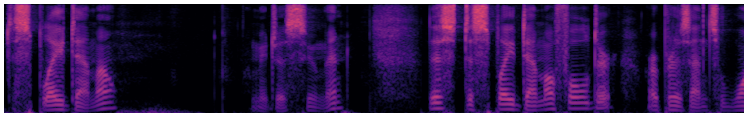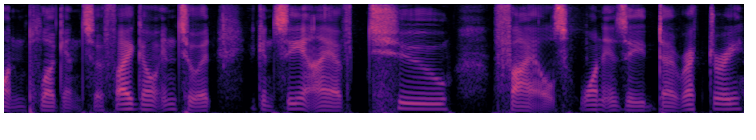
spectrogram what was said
Display Demo. Let me just zoom in. This display demo folder represents one plugin. So if I go into it, you can see I have two files. One is a directory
